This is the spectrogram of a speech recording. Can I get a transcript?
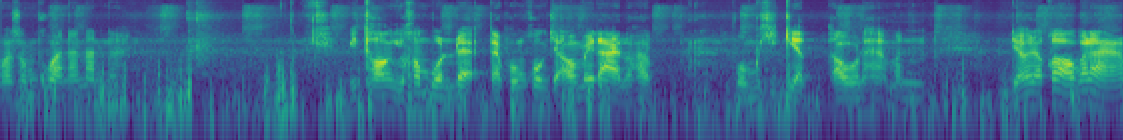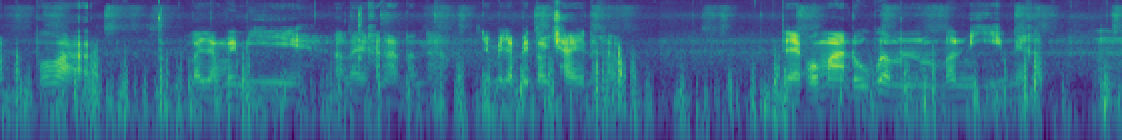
พอสมควรนะนั่นนะมีทองอยู่ข้างบนด้วย แต่ผมคงจะเอาไม่ได้หรอกครับ ผมขี้เกียจเอานะฮะ มัน เดี๋ยวเราก็เอาก็ได้ครับ เพราะว่า เรายังไม่มีอะไรขนาดนั้นนะครับ ยังไม่จำเป็นต้องใช้นะครับ แต่ผมมาดูเพื่อมันมันมีหิมไงครับ อืม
